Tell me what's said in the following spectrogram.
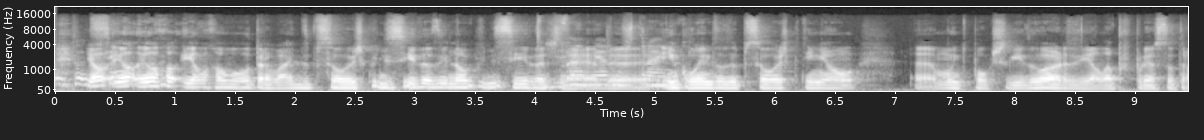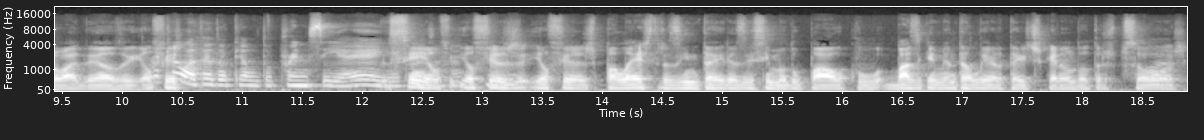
Ele, ele, ele, ele roubou o trabalho de pessoas conhecidas e não conhecidas, Isso né? é De- incluindo de pessoas que tinham ah, muito poucos seguidores e ele apropriou-se do trabalho deles. Ele fez, Aquela até daquele do Prince EA sim, ele, coisas, não é? ele, fez, ele fez palestras inteiras em cima do palco, basicamente a ler textos que eram de outras pessoas.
